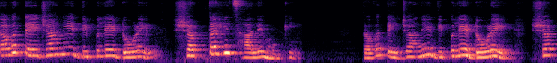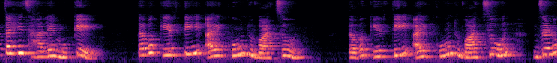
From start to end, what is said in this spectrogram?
तव तेजाने दिपले डोळे शब्दही झाले मुके. तव तेजाने दिपले डोळे शब्दही झाले मुके. तव कीर्ती ऐकून वाचून तव कीर्ती ऐकून वाचून जणू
